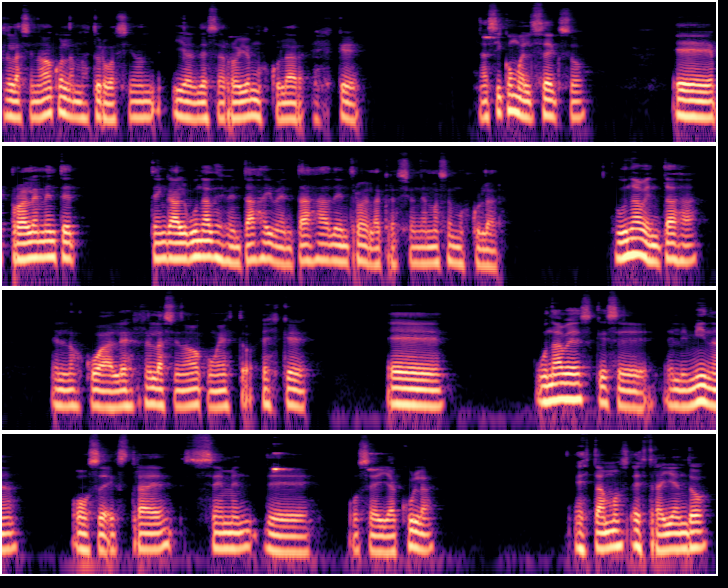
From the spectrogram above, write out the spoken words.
relacionado con la masturbación y el desarrollo muscular es que, así como el sexo, eh, probablemente tenga alguna desventaja y ventaja dentro de la creación de masa muscular. Una ventaja en lo cual es relacionado con esto es que eh, una vez que se elimina o se extrae semen de o se eyacula estamos extrayendo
